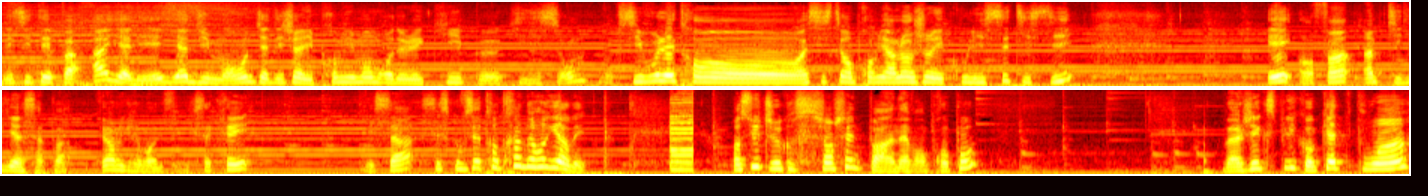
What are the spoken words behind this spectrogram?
N'hésitez pas à y aller, il y a du monde, il y a déjà les premiers membres de l'équipe euh, qui y sont. Donc si vous voulez être en... assister en première loge dans les coulisses, c'est ici. Et enfin, un petit lien sympa vers le grimoire du Phoenix Sacré. Et ça, c'est ce que vous êtes en train de regarder. Ensuite, je- j'enchaîne par un avant-propos. Bah, j'explique en 4 points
